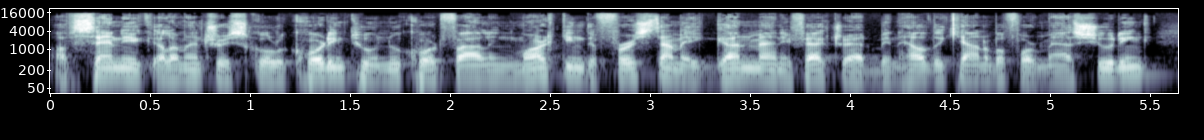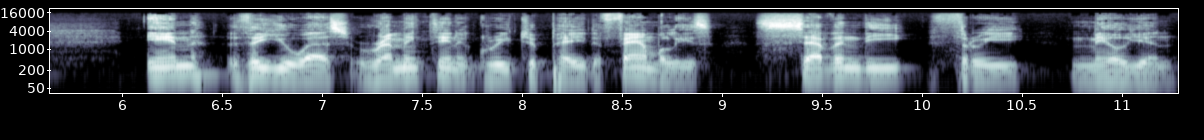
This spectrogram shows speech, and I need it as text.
of Sandy Hook Elementary School, according to a new court filing, marking the first time a gun manufacturer had been held accountable for mass shooting in the U.S., Remington agreed to pay the families $73 million.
